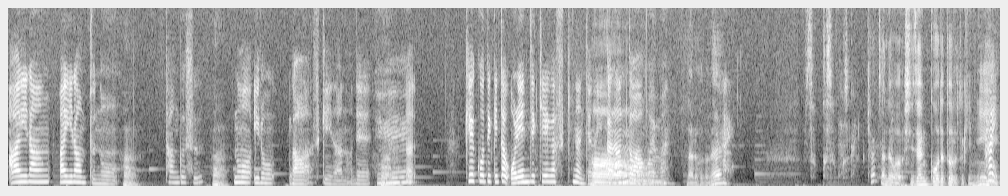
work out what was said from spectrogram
アイランアイランプのうん。タングスうん。の色が好きなのでへえ傾向的に多分オレンジ系が好きなんじゃないかなとは思います。なるほどね、はい、そっかそっか。キャンちゃんでも自然光で撮るときに、はい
